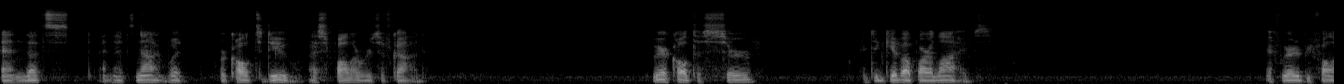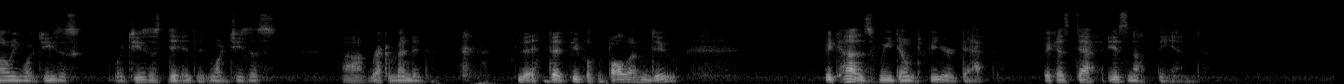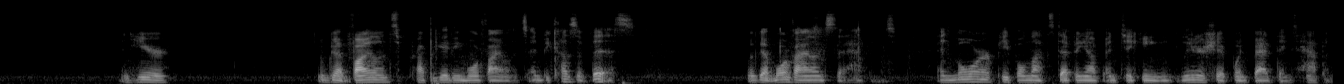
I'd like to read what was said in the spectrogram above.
And that's and that's not what we're called to do as followers of God. We are called to serve and to give up our lives. If we are to be following what Jesus what Jesus did and what Jesus uh, recommended that, that people who follow him do because we don't fear death, because death is not the end. And here, we've got violence propagating more violence, and because of this, we've got more violence that happens, and more people not stepping up and taking leadership when bad things happen.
